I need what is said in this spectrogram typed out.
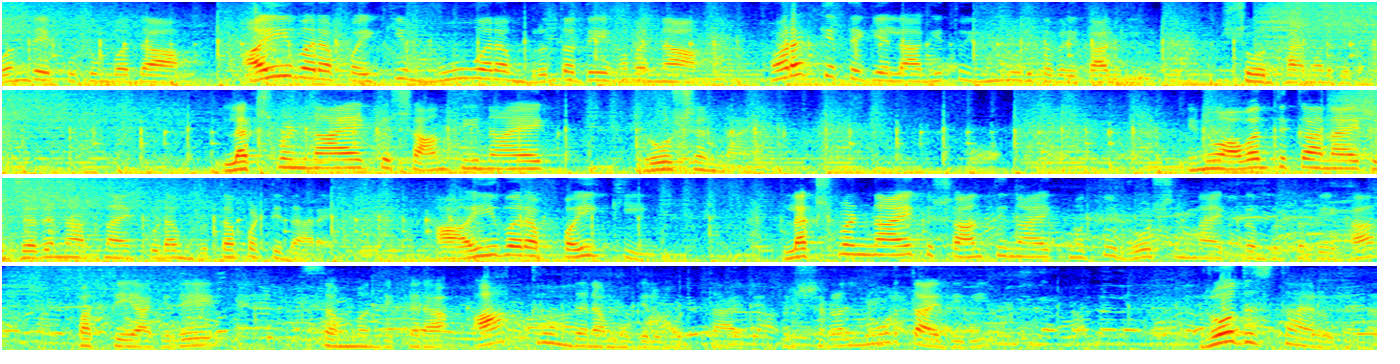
ಒಂದೇ ಕುಟುಂಬದ ಐವರ ಪೈಕಿ ಮೂವರ ಮೃತದೇಹವನ್ನ ಹೊರಕ್ಕೆ ತೆಗೆಯಲಾಗಿದ್ದು ಇನ್ನುಳಿದವರಿಗಾಗಿ ಶೋಧ ನಡೆದಿದೆ. ಲಕ್ಷ್ಮಣ್ ನಾಯಕ್, ಶಾಂತಿ ನಾಯಕ್, ರೋಷನ್ ನಾಯಕ್. ಇನ್ನು ಅವಂತಿಕಾ ನಾಯಕ್ ಜಗನ್ನಾಥ್ ನಾಯಕ್ ಕೂಡ ಮೃತಪಟ್ಟಿದ್ದಾರೆ. ಆ ಐವರ ಪೈಕಿ ಲಕ್ಷ್ಮಣ್ ನಾಯಕ್, ಶಾಂತಿ ನಾಯಕ್ ಮತ್ತು ರೋಷನ್ ನಾಯಕ್ರ ಮೃತದೇಹ ಪತ್ತೆಯಾಗಿದೆ. ಸಂಬಂಧಿಕರ ಆಕ್ರಂದನ ಮುಗಿಲು ಮುಡ್ತಾ ಇದೆ. ದೃಶ್ಯಗಳನ್ನು ನೋಡ್ತಾ ಇದ್ದೀವಿ. ರೋಧಿಸ್ತಾ ಇರೋದನ್ನ.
